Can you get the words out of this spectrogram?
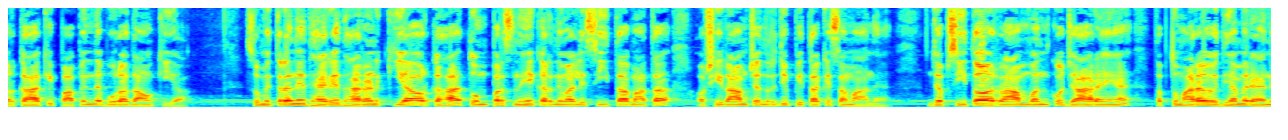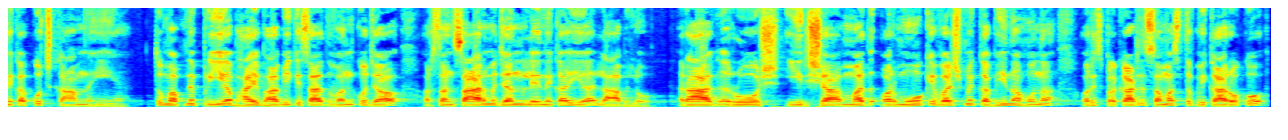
और कहा कि पापिन ने बुरा दांव किया। सुमित्रा ने धैर्य धारण किया और कहा, तुम पर स्नेह करने वाली सीता माता और श्री रामचंद्र जी पिता के समान हैं। जब सीता और राम वन को जा रहे हैं, तब तुम्हारा अयोध्या में रहने का कुछ काम नहीं है। तुम अपने प्रिय भाई भाभी के साथ वन को जाओ और संसार में जन्म लेने का यह लाभ लो। राग, रोष, ईर्ष्या, मद और मोह के वश में कभी न होना और इस प्रकार से समस्त विकारों को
